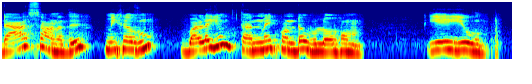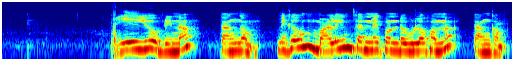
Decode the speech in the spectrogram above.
டேஸ் ஆனது மிகவும் வளையும் தன்மை கொண்ட உலோகம். ஏயு ஏயு அப்படின்னா தங்கம். மிகவும் வளையும் தன்மை கொண்ட உலோகம்னா தங்கம்.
